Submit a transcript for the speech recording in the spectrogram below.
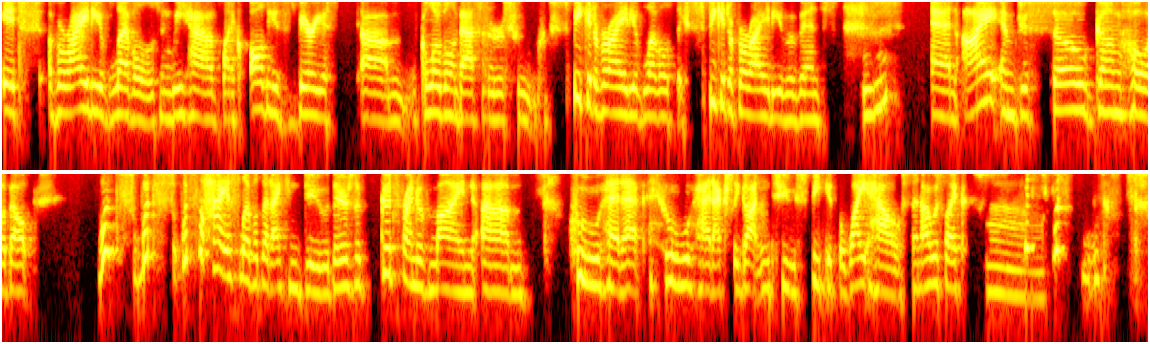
it's a variety of levels, and we have like all these various um, global ambassadors who, who, speak at a variety of levels. They speak at a variety of events, mm-hmm. and I am just so gung ho about what's what's what's the highest level that I can do. There's a good friend of mine um, who had who had actually gotten to speak at the White House, and I was like, wow. what's, what's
